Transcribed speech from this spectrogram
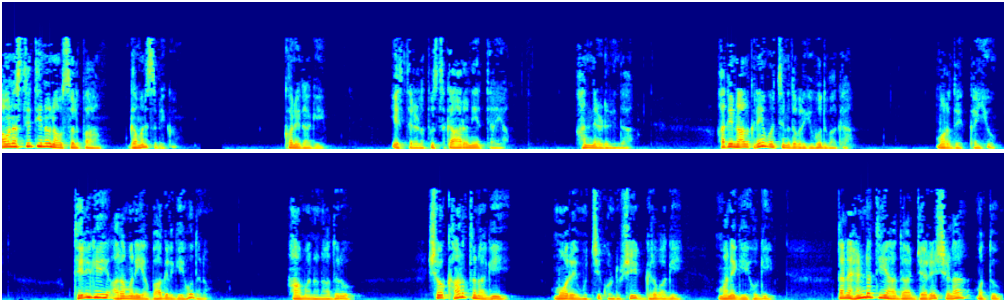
ಅವನ ಸ್ಥಿತಿಯನ್ನು ನಾವು ಸ್ವಲ್ಪ ಗಮನಿಸಬೇಕು. ಕೊನೆಯದಾಗಿ ಎಸ್ತೆರಳ ಪುಸ್ತಕ ಆರನೇ ಅಧ್ಯಾಯ ಹನ್ನೆರಡರಿಂದ ಹದಿನಾಲ್ಕನೇ ವಚನದವರೆಗೆ ಓದುವಾಗ ಮೊರದೆ ಕೈಯು ತೆರಿಗೆ ಅರಮನೆಯ ಬಾಗಿಲಿಗೆ ಹೋದನು. ಹಾಮನನಾದರೂ ಶೋಕಾರ್ಥನಾಗಿ ಮೋರೆ ಮುಚ್ಚಿಕೊಂಡು ಶೀಘ್ರವಾಗಿ ಮನೆಗೆ ಹೋಗಿ ತನ್ನ ಹೆಂಡತಿಯಾದ ಜರೇಶಳ ಮತ್ತು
